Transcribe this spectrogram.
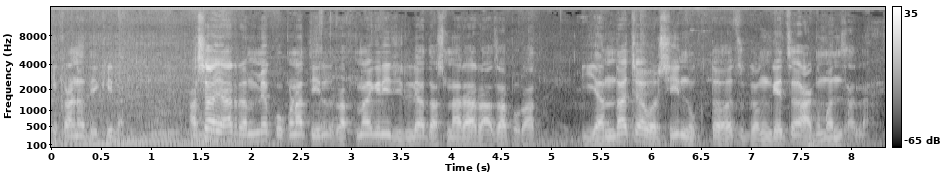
ठिकाणं देखील आहेत. अशा या रम्य कोकणातील रत्नागिरी जिल्ह्यात असणाऱ्या राजापुरात यंदाच्या वर्षी नुकतंच गंगेचं आगमन झालं आहे.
